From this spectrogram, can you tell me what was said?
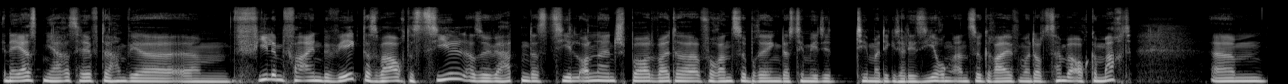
in der ersten Jahreshälfte haben wir ähm, viel im Verein bewegt. Das war auch das Ziel. Also wir hatten das Ziel, Online-Sport weiter voranzubringen, das Thema Digitalisierung anzugreifen und auch das haben wir auch gemacht. Ähm,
